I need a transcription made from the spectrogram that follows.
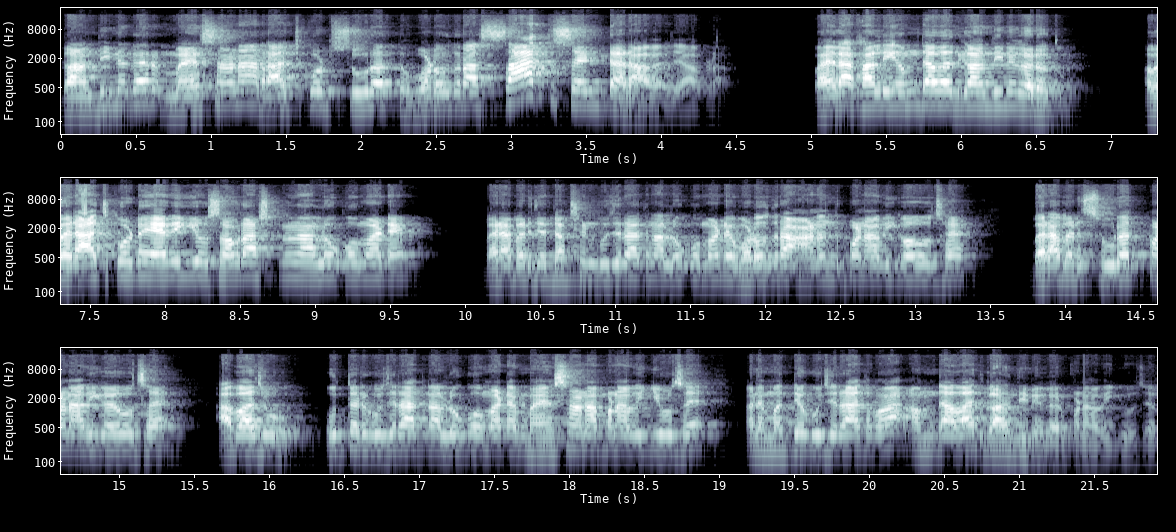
ગાંધીનગર, મહેસાણા, રાજકોટ, સુરત, વડોદરા સાત સેન્ટર આવે છે આપણા. પહેલા ખાલી અમદાવાદ, ગાંધીનગર હતું. હવે રાજકોટ આવી ગયું સૌરાષ્ટ્રના લોકો માટે. બરાબર છે, દક્ષિણ ગુજરાતના લોકો માટે વડોદરા આણંદ પણ આવી ગયો છે, બરાબર સુરત પણ આવી ગયું છે, આ બાજુ ઉત્તર ગુજરાતના લોકો માટે મહેસાણા પણ આવી ગયું છે અને મધ્ય ગુજરાતમાં અમદાવાદ ગાંધીનગર પણ આવી ગયું છે.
